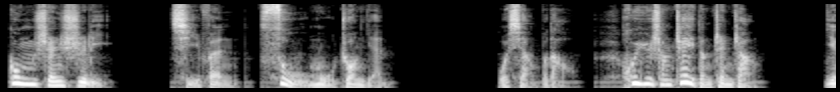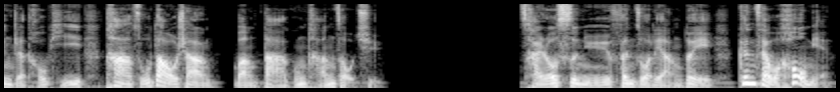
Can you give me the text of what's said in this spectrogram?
躬身施礼。气氛肃穆庄严，我想不到会遇上这等阵仗，硬着头皮踏足道上，往大公堂走去。彩柔四女分作两队，跟在我后面。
